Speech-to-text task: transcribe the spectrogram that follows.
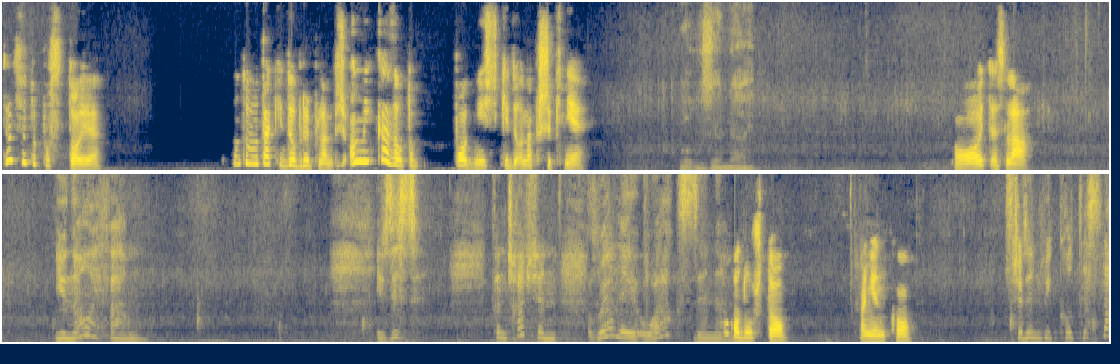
To co tu postoję? No to był taki dobry plan. Przecież on mi kazał to podnieść, kiedy ona krzyknie. What was her name? Oj, Tesla. You know, if um, if this contraption really works, then um, Odłóż to, panienko. shouldn't we call Tesla?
